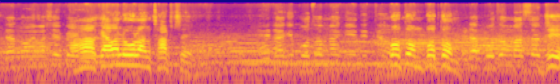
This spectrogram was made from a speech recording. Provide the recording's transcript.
এটা নয় মাসের হ্যাঁ প্রেগন্যান্ট কেবল ওলান ছাড়ছে। এটা কি প্রথম নাকি দ্বিতীয়? প্রথম প্রথম। এটা প্রথম বাচ্চা জি।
